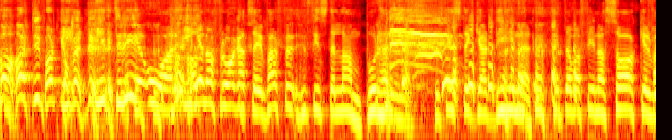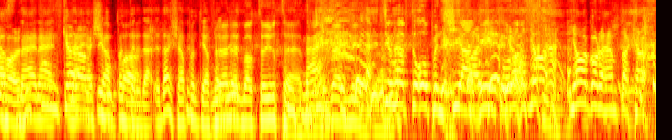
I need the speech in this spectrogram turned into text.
vart, du, vart kommer du? I tre år, ingen har frågat sig varför, hur finns det lampor här inne? Hur finns det gardiner? Titta vad fina saker vi Fast har. nej, hur nej, funkar nej, jag köper alltihopa? inte det där. Det där köper inte jag. Nu är För det du, martyrtävling. Leder? You have to open Chiagi Okej, for jag, us. jag, jag går och hämtar kaffe.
